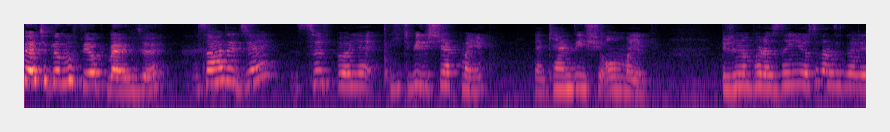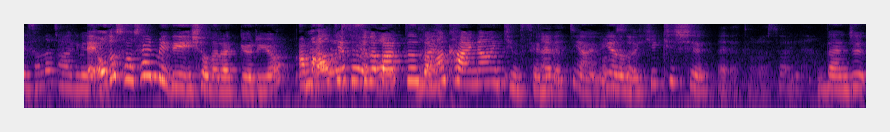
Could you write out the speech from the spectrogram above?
bir açıklaması yok bence. Sadece sırf böyle hiçbir iş yapmayıp yani kendi işi olmayıp birinin parasını yiyorsa ben zaten öyle insanları takip E, ediyorum. o da sosyal medyayı iş olarak görüyor. Ama Ya altyapısına orası- baktığın o- zaman kaynağın kimsenin. Evet, yani yanındaki kişi. Evet orası öyle. Bence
